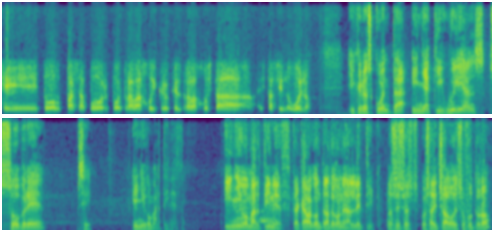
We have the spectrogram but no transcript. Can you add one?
que todo pasa por, por trabajo y creo que el trabajo está, está siendo bueno. ¿Y qué nos cuenta Iñaki Williams sobre, sí, Íñigo Martínez? Íñigo Martínez, que acaba contrato con el Athletic. No sé si os, os ha dicho algo de su futuro.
